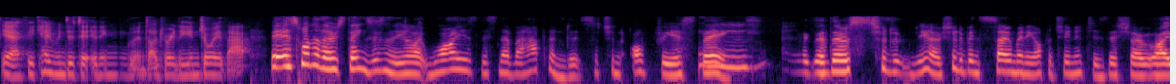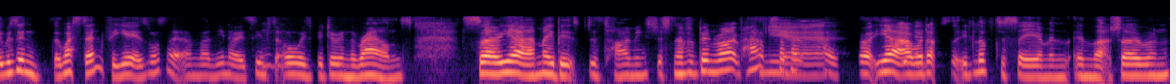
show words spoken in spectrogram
yeah, if he came and did it in England, I'd really enjoy that. It is one of those things, isn't it? You're like, why has this never happened? It's such an obvious thing. Mm there should have you know should have been so many opportunities this show well, it was in the west end for years wasn't it and then you know it seems mm-hmm. to always be doing the rounds so yeah maybe it's the timing's just never been right perhaps yeah. but yeah, yeah, i would absolutely love to see him in in that show and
